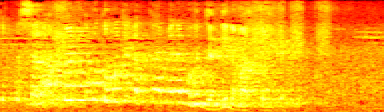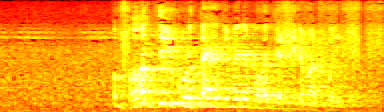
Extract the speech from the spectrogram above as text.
جب میں سلام بیٹھوں ہوں تو مجھے لگتا ہے میں نے بہت جلدی نماز پوری کر اور بہت دل کڑتا ہے کہ میں نے بہت جلدی نماز پوری کر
